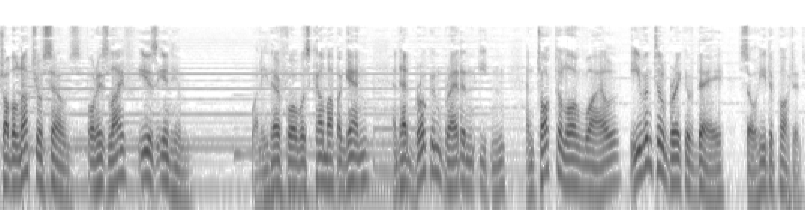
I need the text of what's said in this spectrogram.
Trouble not yourselves, for his life is in him. When he therefore was come up again, and had broken bread and eaten, and talked a long while, even till break of day, so he departed.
